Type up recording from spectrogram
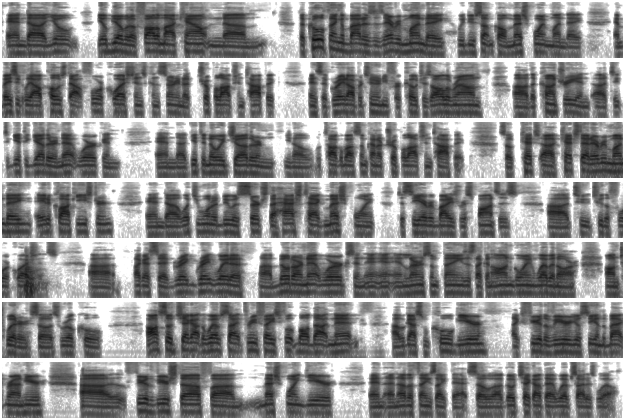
and uh, you'll you'll be able to follow my account. And um, the cool thing about it is, is every Monday we do something called Mesh Point Monday, and basically I'll post out four questions concerning a triple option topic. And it's a great opportunity for coaches all around uh, the country and uh, to, to get together and network and and uh, get to know each other and you know we'll talk about some kind of triple option topic. So catch uh, catch that every monday 8 o'clock eastern. And uh, what you want to do is search the hashtag mesh point to see everybody's responses uh, to to the four questions uh, like I said, great, great way to uh, build our networks and, and, and learn some things. It's like an ongoing webinar on Twitter, so it's real cool. Also, check out the website 3phasefootball.net. Uh, we've got some cool gear like Fear the Veer, you'll see in the background here. Uh, Fear the Veer stuff, uh, mesh point gear, and, and other things like that. So uh, go check out that website as well.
